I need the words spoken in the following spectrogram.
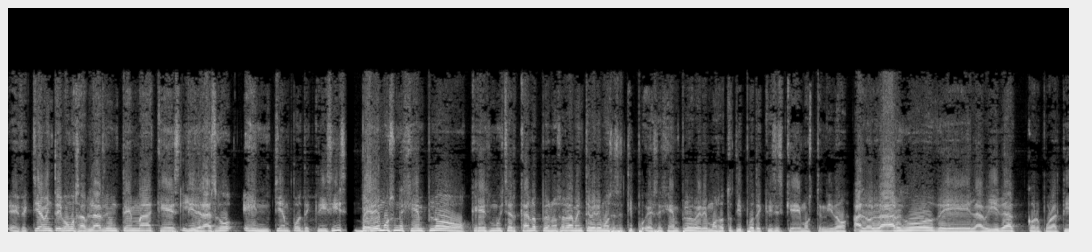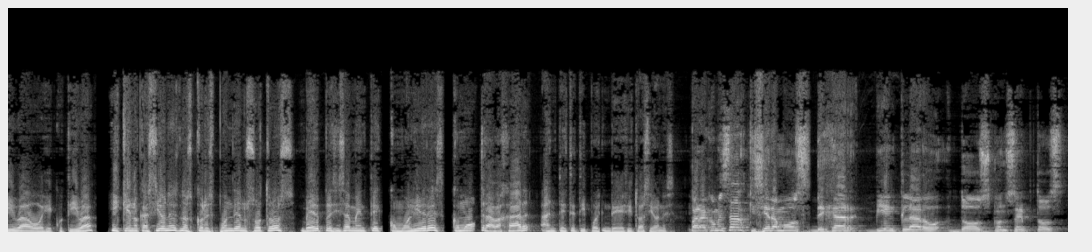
Efectivamente, hoy vamos a hablar de un tema que es liderazgo en tiempos de crisis. Veremos un ejemplo que es muy cercano, pero no solamente veremos ese tipo, ese ejemplo, veremos otro tipo de crisis que hemos tenido a lo largo de la vida corporativa o ejecutiva y que en ocasiones nos corresponde a nosotros ver precisamente como líderes cómo trabajar ante este tipo de situaciones. Para comenzar, quisiéramos dejar bien claro dos conceptos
